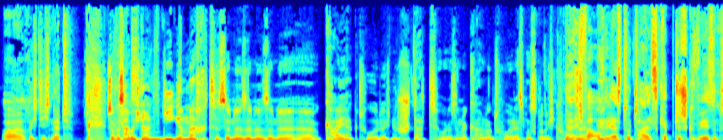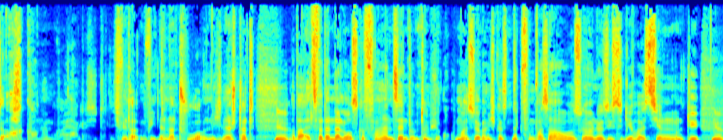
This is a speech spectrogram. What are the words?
Äh, richtig nett. So was habe ich noch nie gemacht. So eine, so eine, so eine äh, Kajaktour durch eine Stadt oder so eine Kanutour. Das muss, glaube ich, cool Ja, sein. ich war auch erst total skeptisch gewesen und so, ach komm, im Kajak. Ich will da irgendwie in der Natur und nicht in der Stadt. Ja. Aber als wir dann da losgefahren sind und dann hab ich, oh, guck mal, ist ja gar nicht ganz nett vom Wasser aus. Ja, da siehst du die Häuschen und die, ja.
